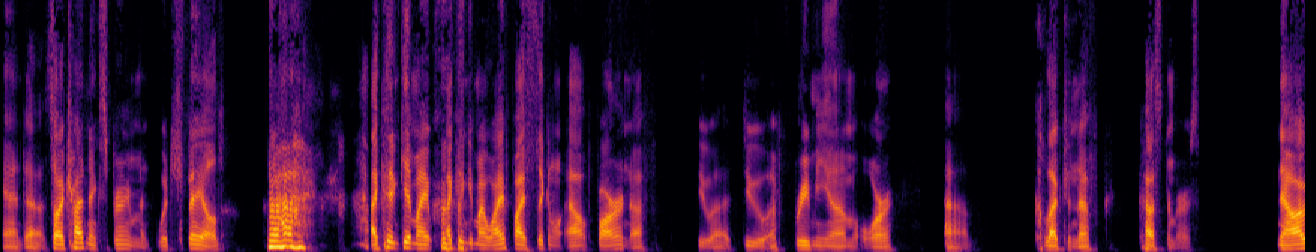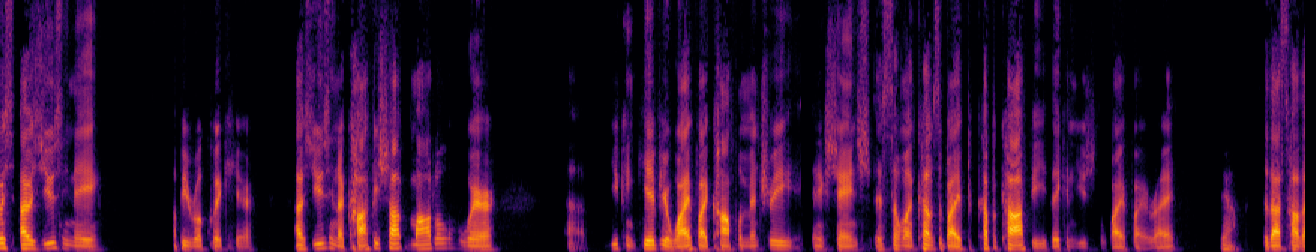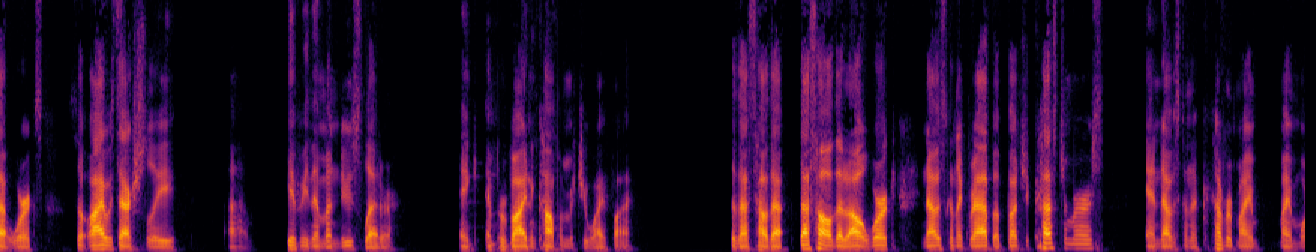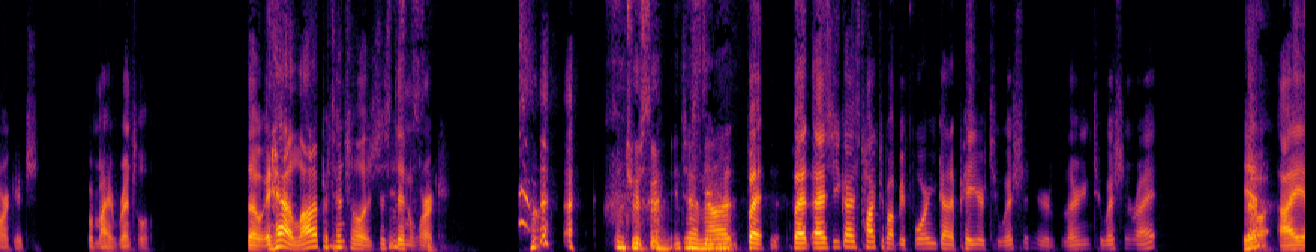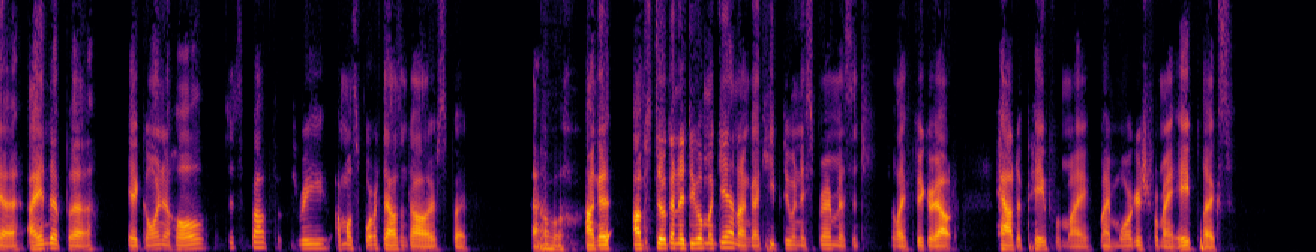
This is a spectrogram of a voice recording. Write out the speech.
And uh, so I tried an experiment which failed. I couldn't get my I couldn't get my Wi-Fi signal out far enough to uh, do a freemium or um, collect enough customers. Now I was I was using a I'll be real quick here. I was using a coffee shop model where you can give your Wi-Fi complimentary in exchange. If someone comes to buy a cup of coffee, they can use the Wi-Fi, right? Yeah. So that's how that works. So I was actually um, giving them a newsletter and, and providing complimentary Wi-Fi. So that's how that that's how that all worked. And I was going to grab a bunch of customers, and I was going to cover my my mortgage for my rental. So it had a lot of potential. It just didn't work. Interesting. yeah, Interesting, yeah. it- But but as you guys talked about before, you got to pay your tuition, your learning tuition, right? Yeah. So I uh, I end up uh, yeah going a whole just about three almost four thousand dollars, but oh, um, well. I'm gonna I'm still gonna do them again. I'm gonna keep doing experiments until I figure out how to pay for my my mortgage for my eightplex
